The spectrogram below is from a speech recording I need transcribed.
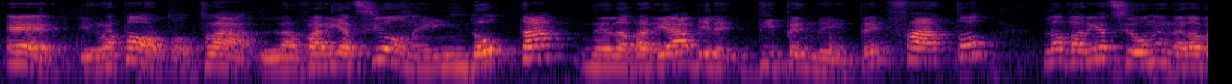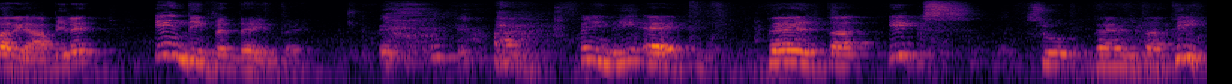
è il rapporto tra la variazione indotta nella variabile dipendente fratto la variazione nella variabile indipendente. Quindi è delta x su delta t.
